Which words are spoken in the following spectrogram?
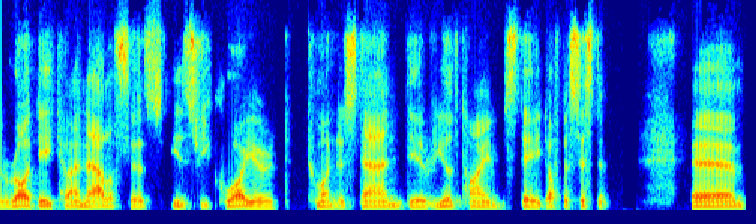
raw data analysis is required to understand the real-time state of the system. Um,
